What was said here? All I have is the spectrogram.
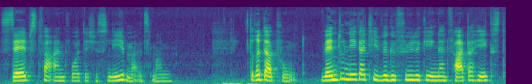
selbstverantwortliches Leben als Mann. Dritter Punkt. Wenn du negative Gefühle gegen deinen Vater hegst,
